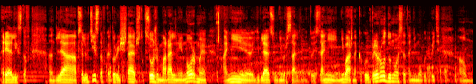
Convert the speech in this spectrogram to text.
реалистов, для абсолютистов, которые считают, что все же моральные нормы, они являются универсальными. То есть они, неважно, какую природу носят, они могут быть эм,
